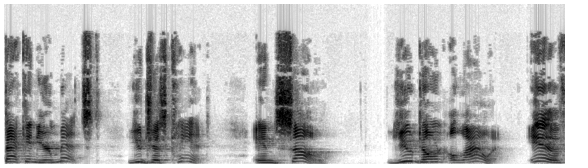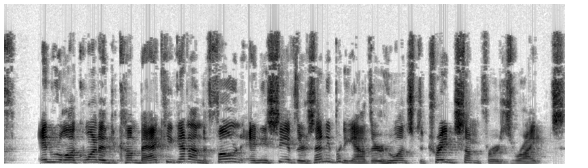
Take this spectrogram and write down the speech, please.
back in your midst. You just can't. And so you don't allow it. If Andrew Luck wanted to come back, you get on the phone and you see if there's anybody out there who wants to trade something for his rights.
